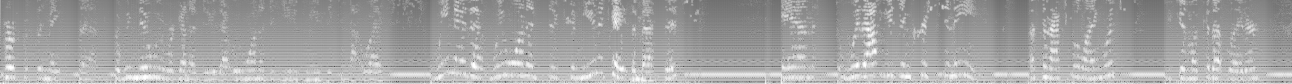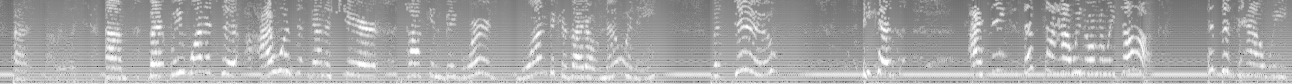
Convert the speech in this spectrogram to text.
perfectly made sense. So we knew we were going to do that. We wanted to use music in that way. We knew that we wanted to communicate the message and without using Christianese. That's an actual language. You can look it up later. Uh, it's not really. Um, but we wanted to, I wasn't going to share talking big words. One, because I don't know any. But two, because I think that's not how we normally talk. This isn't how we,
